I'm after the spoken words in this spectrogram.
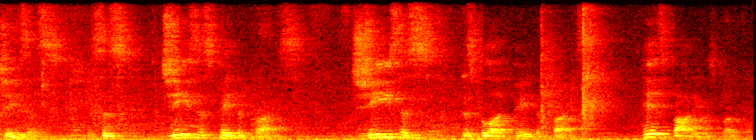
Jesus. This is Jesus paid the price. Jesus, his blood paid the price. His body was broken.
